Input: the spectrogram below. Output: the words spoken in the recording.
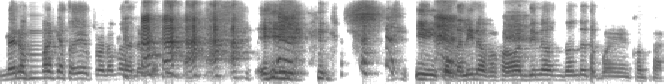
menos mal que estoy en el programa de Neurofitness. Y, y Catalina, por favor, dinos dónde te pueden encontrar.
